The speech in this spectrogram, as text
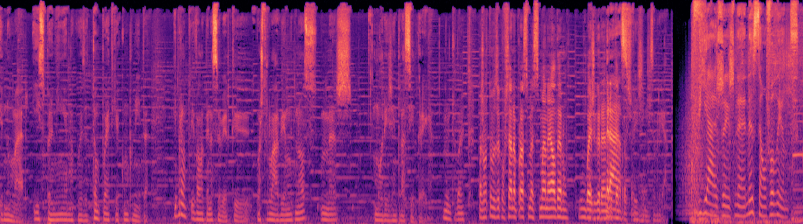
e no mar. E isso para mim é uma coisa tão poética como bonita. E pronto, e vale a pena saber que o astrolábio é muito nosso, mas uma origem terá sido grega. Muito bem. Nós voltamos a conversar na próxima semana. Helder, um beijo grande. Abraços, beijinhos, obrigado. Viagens na Nação Valente.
